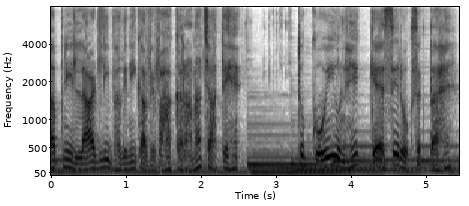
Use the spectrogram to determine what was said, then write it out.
अपनी लाडली भगनी का विवाह कराना चाहते हैं तो कोई उन्हें कैसे रोक सकता है?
